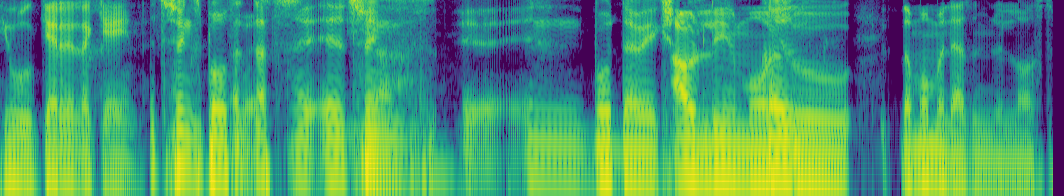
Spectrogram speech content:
he will get it again? It swings both That- ways. that's- it, it swings uh, in both directions. I would lean more to the moment hasn't been lost.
